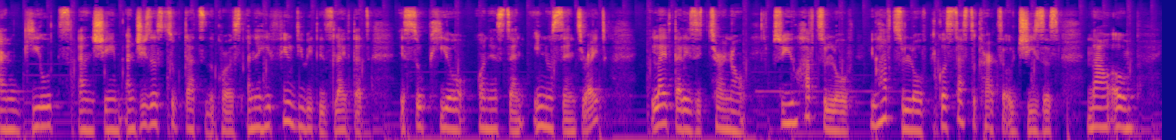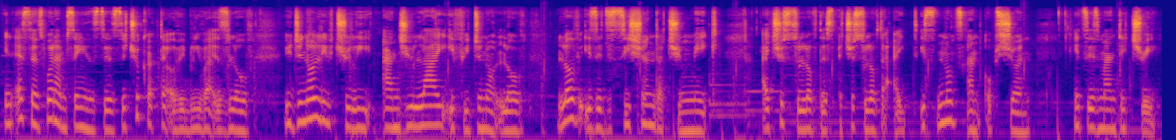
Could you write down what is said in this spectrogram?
and guilt and shame. And Jesus took that to the cross and then he filled you with his life that is so pure, honest, and innocent, right? life that is eternal. So you have to love. You have to love because that's the character of Jesus. Now, um, in essence, what I'm saying is this the true character of a believer is love. You do not live truly and you lie if you do not love. Love is a decision that you make. I choose to love this, I choose to love that. I, it's not an option, it is mandatory.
